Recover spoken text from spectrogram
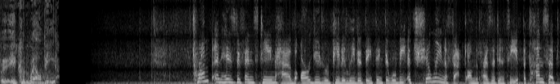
it could well be. Trump and his defense team have argued repeatedly that they think there will be a chilling effect on the presidency if the concept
